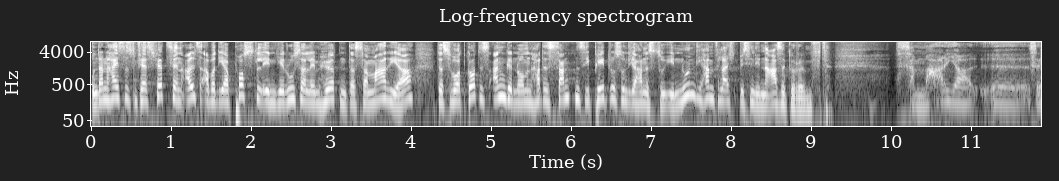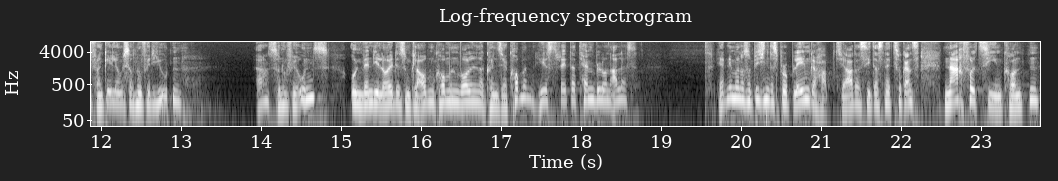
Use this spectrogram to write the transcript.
Und dann heißt es in Vers 14, als aber die Apostel in Jerusalem hörten, dass Samaria das Wort Gottes angenommen hatte, sandten sie Petrus und Johannes zu ihnen. Nun, die haben vielleicht ein bisschen die Nase gerümpft. Samaria, äh, das Evangelium ist doch nur für die Juden. Ja, ist doch nur für uns. Und wenn die Leute zum Glauben kommen wollen, dann können sie ja kommen. Hier steht der Tempel und alles. Die hatten immer noch so ein bisschen das Problem gehabt, ja, dass sie das nicht so ganz nachvollziehen konnten.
